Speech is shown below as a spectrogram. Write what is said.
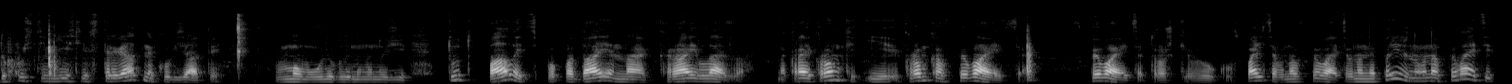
Допустимо, якщо в стерв'ятнику взяти, в моєму улюбленому ножі, тут палець попадає на край леза, на край кромки, і кромка впивається. Впивається трошки в руку. В пальця вона впивається. Вона не поріжена, вона впивається, і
